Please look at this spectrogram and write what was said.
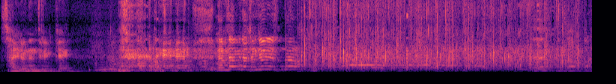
살려는 드릴게. 네, 감사합니다. 정정이었습니다. 네, 감사합니다.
